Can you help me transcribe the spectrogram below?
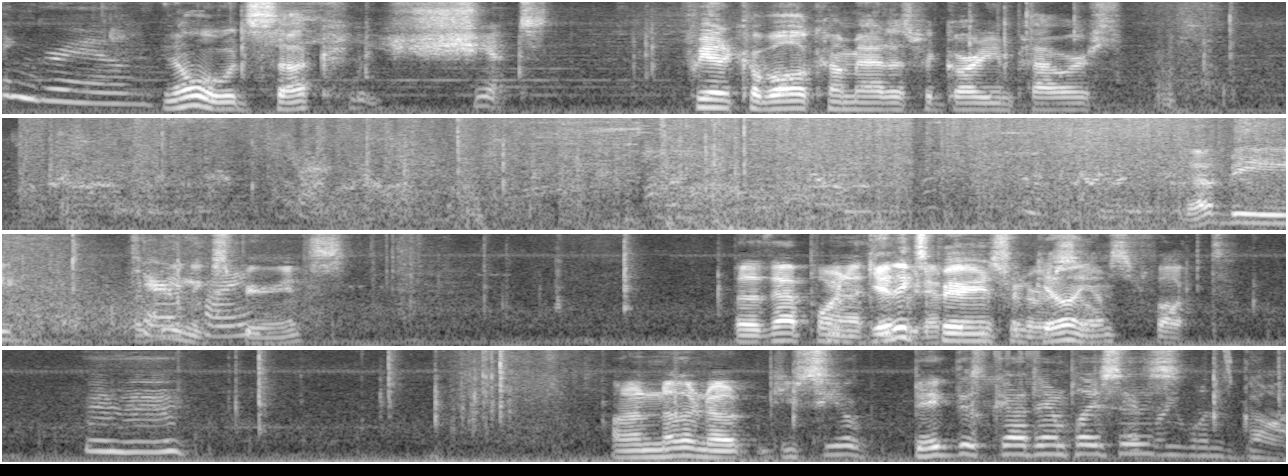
Engram. You know what would suck? Holy shit. If we had a Cabal come at us with Guardian powers. That'd be, that'd be an experience. But at that point, We'd I get think we'd experience have to from consider killing 'em. ourselves Fucked. Mm-hmm. On another note, do you see how big this goddamn place is? Everyone's gone.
